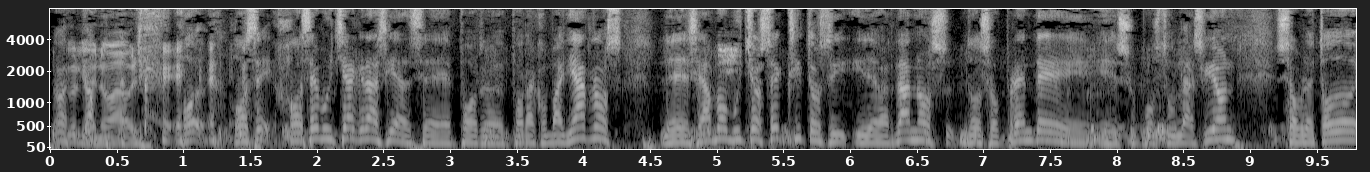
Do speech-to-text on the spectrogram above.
Julio, no hable. José, José, muchas gracias eh, por, por acompañarnos. Le deseamos muchos éxitos y, y de verdad nos, nos sorprende eh, su postulación, sobre todo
